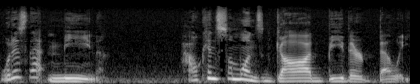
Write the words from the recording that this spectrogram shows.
What does that mean? How can someone's God be their belly?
